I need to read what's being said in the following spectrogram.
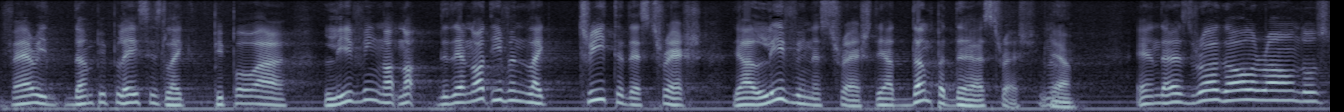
very dumpy places, like people are living, not, not, they're not even like treated as trash. They are living as trash. They are dumped there as trash. You know? Yeah. and there's drug all around those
